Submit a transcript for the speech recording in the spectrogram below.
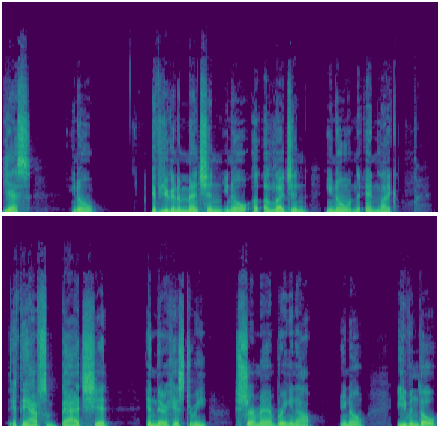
yes, you know, if you're gonna mention, you know, a, a legend, you know, and, and, like if they have some bad shit in their history, sure, man, bring it out. You know, even though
